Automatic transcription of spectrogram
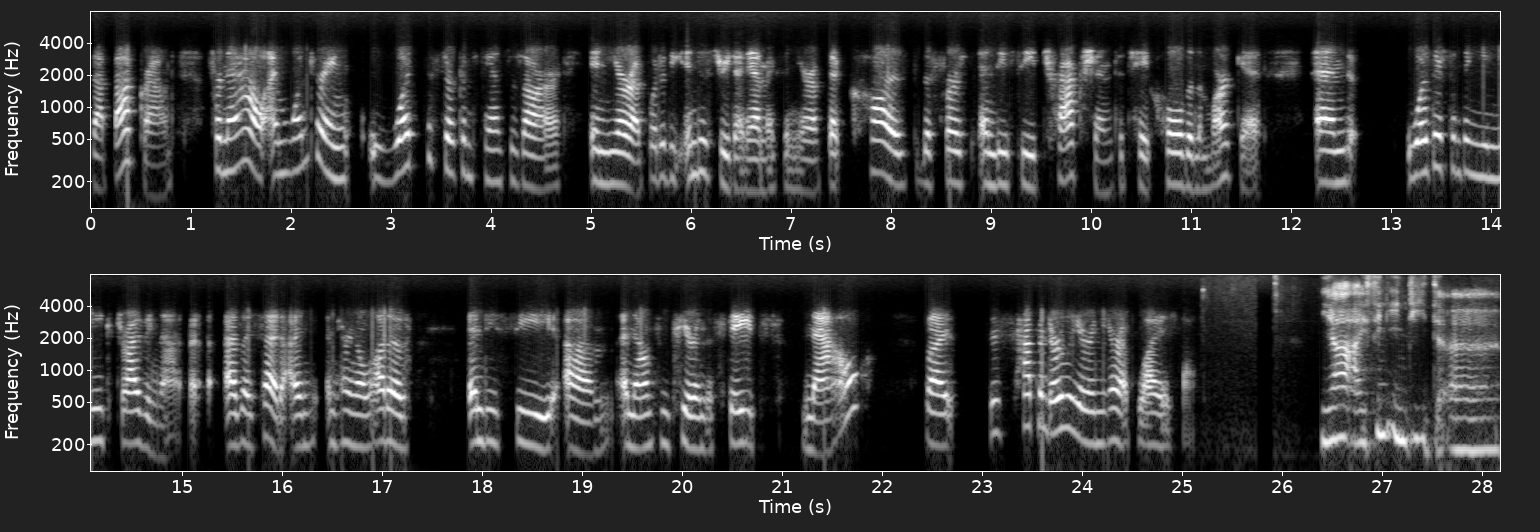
that background. For now, I'm wondering what the circumstances are in Europe. What are the industry dynamics in Europe that caused the first NDC traction to take hold in the market? And was there something unique driving that? As I said, I'm, I'm hearing a lot of NDC um, announcements here in the States now, but this happened earlier in Europe. Why is that? Yeah, I think indeed uh,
